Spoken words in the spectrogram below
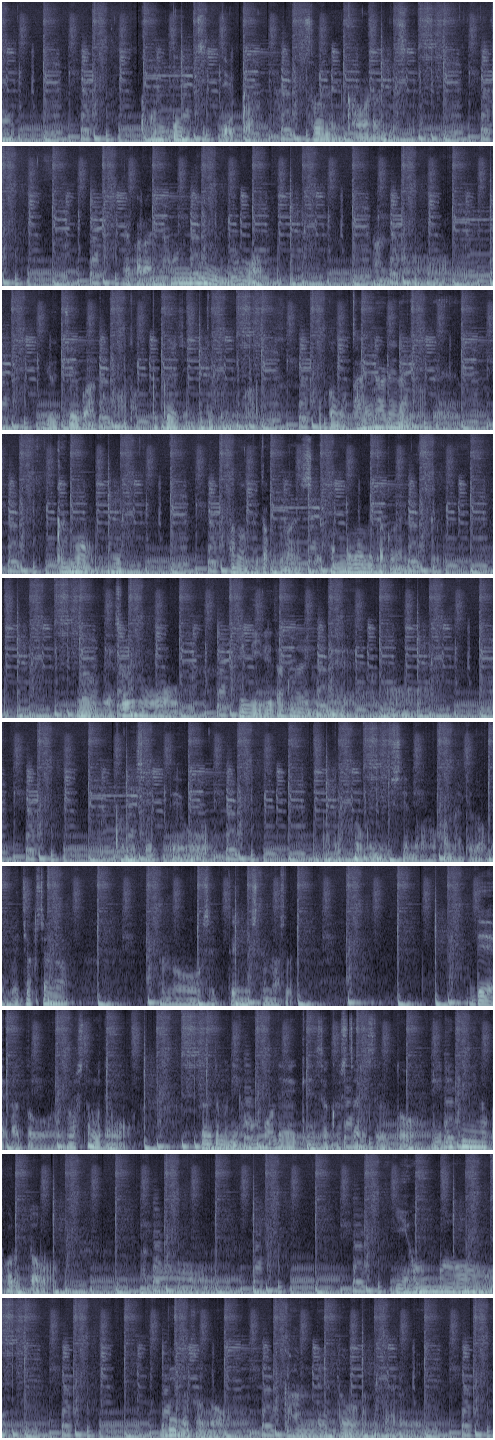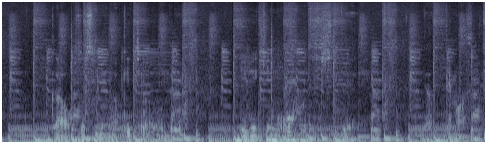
コンテンツっていうかそういうのに変わるんですよ。だから日本人のあの YouTuber とかがトップページに出てくるのが僕はもう耐えられないので一回も多分見たことないし今後も見たくないんですけど。なのでそういうのを目に入れたくないのであの国設定をどこの国にしてるのか分かんないけどめちゃくちゃなあの設定にしてます。であとどうしてもでもそれでも日本語で検索したりすると履歴に残るとあの日本語でのその関連動画みたいなのにがおすすめが来ちゃうので履歴もオフにしてやってますね。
